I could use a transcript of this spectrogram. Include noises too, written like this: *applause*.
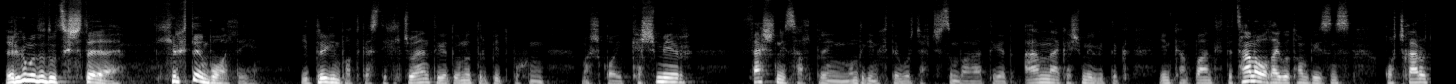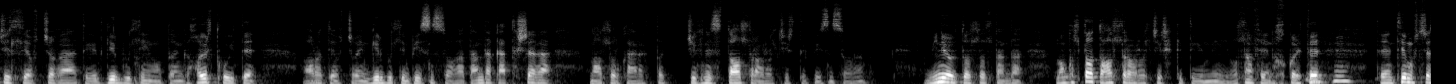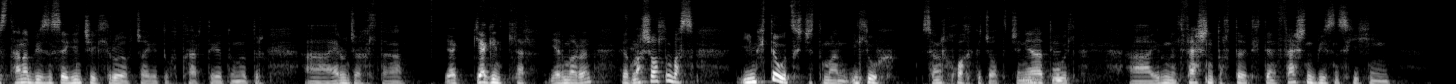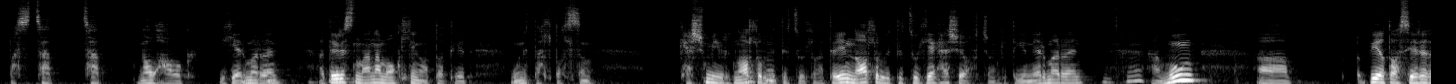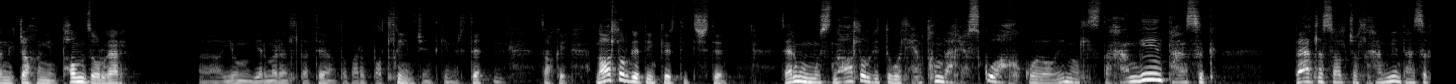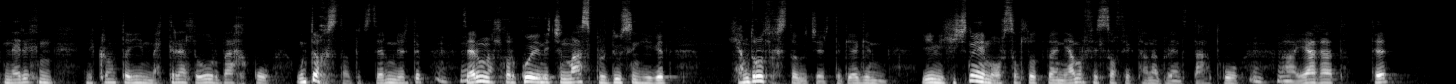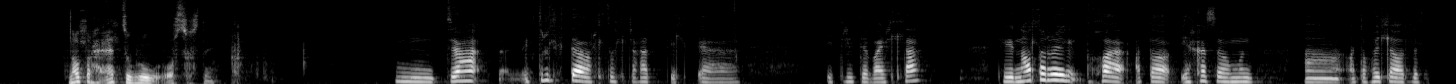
Эрхэм өдөд үзэгчтэй хэрэгтэй юм боолъё. Идрэгийн подкаст эхэлж байна. Тэгээд өнөөдөр бид бүхэн маш гоё кашмир фэшны салбарын мундаг эмэгтэй гурж авчирсан байгаа. Тэгээд Анна Кашмир гэдэг энэ компани. Гэхдээ цаанаа бол айгүй том бизнес 30 гаруй жил явж байгаа. Тэгээд гэр бүлийн одоо ингээ хоёр дахь үедээ ороод явж байгаа юм гэр бүлийн бизнес байгаа. Дандаа гадагшаага ноолуур гаргадаг. Жихнээс доллар оруулж ирдэг бизнес байгаа. Миний хувьд бол дандаа Монголдо доллар оруулж ирэх гэдэг юм улаан фэн ихгүй тий. Тэгээд тийм учраас танай бизнес яг энэ чиглэл рүү явж байгаа гэдэг утгаар тэгээд өнөөдөр ариун жаргалтайгаа яг яг энэ талаар ярмаар байна. Тэгээд маш олон бас эмгтэй үзэгчд маань илүү их сонирхох байх гэж бодож байна. Яа тэгвэл ер нь бол фэшн дуртай байдагтай фэшн бизнес хийхийн бас цаад цаад ноу хавг их ярмаар байна. А дээрэс нь манай Монголын одоо тэгээд үнэт алт болсон кашмир, ноолур гэдэг зүйл байгаа. Тэгээ энэ ноолур гэдэг зүйл яг хаашаа явах гэж байгаа гэдэг юм ярмаар байна. А мөн би одоо бас яриага нэг жоохон юм том зургаар юм ярмаар байна л та тий одоо баг бодлогын хэмжээнд гэмээр тий. За окей. Ноолур гэдэг инкерт идэв штэ. Зарим хүмүүс ноолур гэдэг бол хямдхан байх ёсгүй байхгүй юу? Энэ бол хэвээр хамгийн тансаг байглаас олж болох хамгийн тансаг нарийнхан микронтой ийм материал өөр байхгүй үнэтэй байх хэрэгтэй гэж зарим нь ярьдаг. Зарим нь болохоор гүй энэ чинь масс продюсинг хийгээд хямдруулах хэрэгтэй гэж ярьдаг. Яг энэ ийм хичнээн юм урсгалууд байна. Ямар философик танай брэнд дагдггүй. А яагаад те? Ноолор аль зүг рүү урсах хэрэгтэй юм? За нэвтрүүлэгтээ оролцуулж байгаад идрээдээ баярлалаа. Тэгээ ноолорын тухай одоо ярихаас өмнө а одоо хоёлаа бол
